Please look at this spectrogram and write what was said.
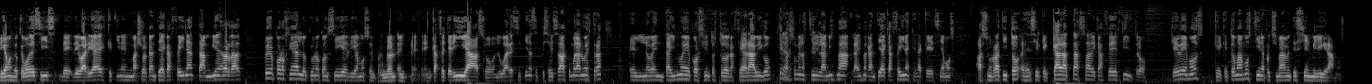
digamos, lo que vos decís de, de variedades que tienen mayor cantidad de cafeína, también es verdad, pero por lo general lo que uno consigue, digamos, en, por ejemplo, en, en- cafeterías o en lugares, en tiendas especializadas como la nuestra, el 99% es todo café arábigo, que Claro. más o menos tiene la misma, la misma cantidad de cafeína que es la que decíamos hace un ratito, es decir, que cada taza de café de filtro que vemos, que, que tomamos, tiene aproximadamente 100 miligramos.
